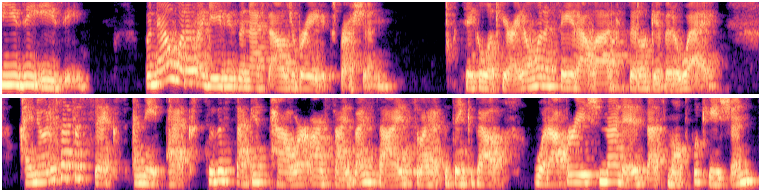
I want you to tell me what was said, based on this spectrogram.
Easy, easy. But now what if I gave you the next algebraic expression? Take a look here. I don't want to say it out loud because it'll give it away. I notice that the 6 and the x to the second power are side by side, so I have to think about what operation that is. That's multiplication.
